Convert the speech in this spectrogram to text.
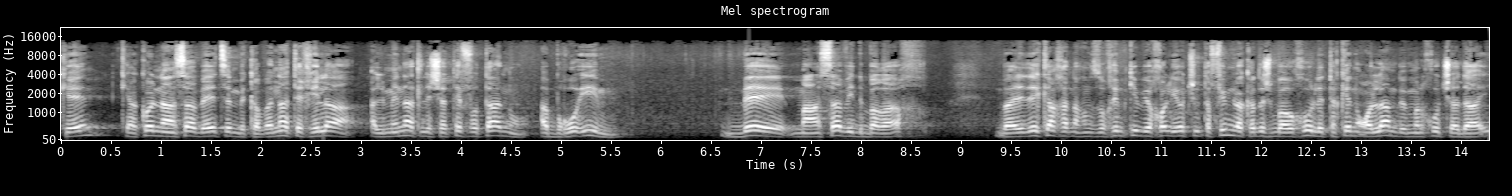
כן? כי הכל נעשה בעצם בכוונה תחילה על מנת לשתף אותנו, הברואים, במעשיו יתברך, ועל ידי כך אנחנו זוכים כביכול להיות שותפים לקדוש ברוך הוא לתקן עולם במלכות שדי,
